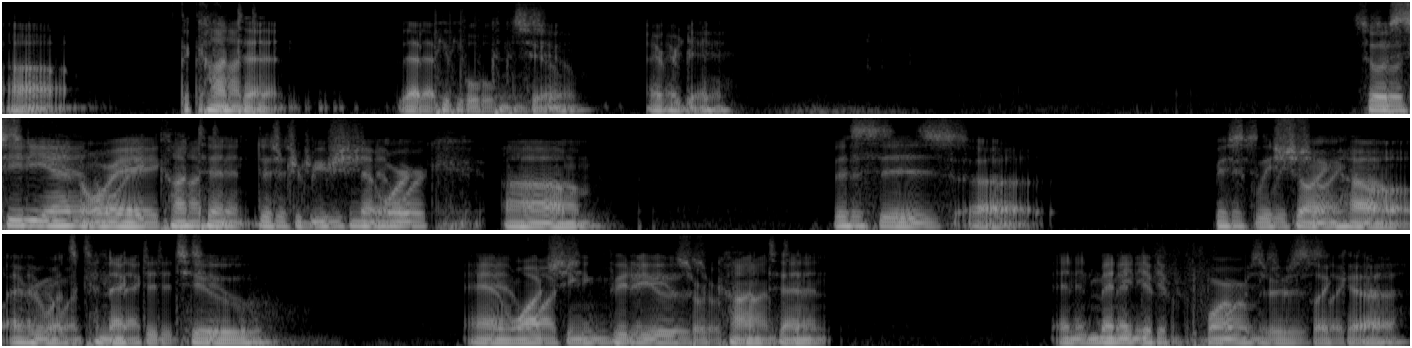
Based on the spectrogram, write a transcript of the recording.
uh, the content that people consume every day. So a CDN or a content distribution network um, this is uh, basically showing how everyone's connected to and watching videos or content in many different forms. There's like a,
